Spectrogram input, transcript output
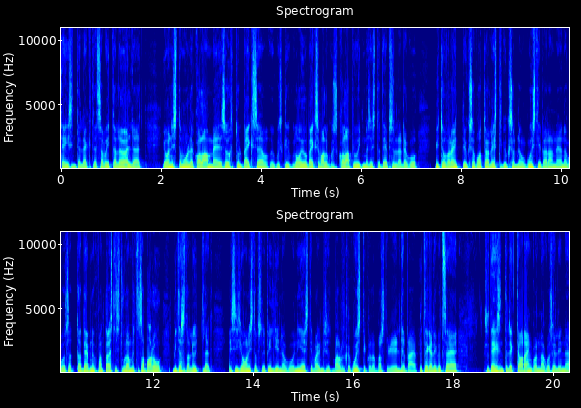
tehisintellekt, et sa võid talle öelda, et joonista mulle kalamees õhtul päikse, kuskil looju päiksevalguses kala püüdma, siis ta teeb selle nagu mitu varianti, üks on fotorealistlik, üks on nagu kunstipärane ja nagu ta teeb nagu fantastilist tulemust, ta saab aru, mida sa talle ütled. ja siis joonistab selle pildi nagu nii hästi valmis, et ma arvan, et ka kunstnikud on varsti eilne päev, et tegelikult see see tehisintellekti areng on nagu selline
